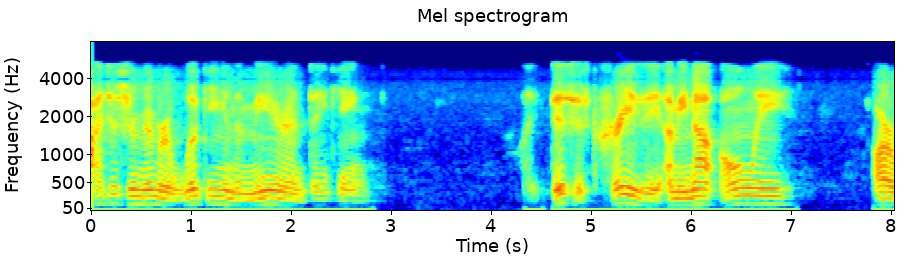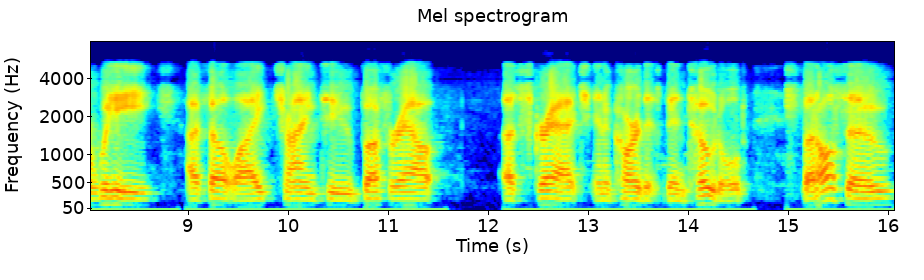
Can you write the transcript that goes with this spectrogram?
I just remember looking in the mirror and thinking, like, this is crazy. I mean, not only are we, I felt like, trying to buffer out a scratch in a car that's been totaled, but also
